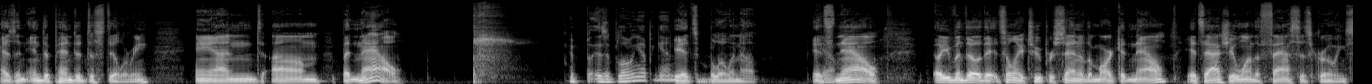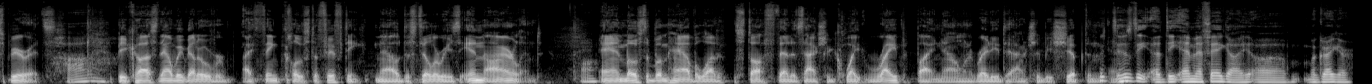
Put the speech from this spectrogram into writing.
as an independent distillery, and um, but now Is it blowing up again? it's blowing up. It's Yeah. now, even though it's only two percent of the market now, it's actually one of the fastest growing spirits. Ah. Because now we've got over, I think, close to fifty now distilleries in Ireland. And most of them have a lot of stuff that is actually quite ripe by now and ready to actually be shipped. And, and- Who's the uh, the MMA guy, uh, McGregor,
